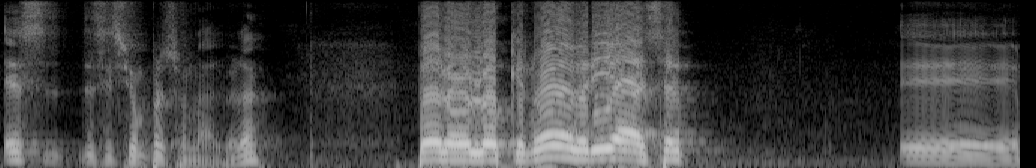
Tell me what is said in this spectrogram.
es decisión personal, ¿verdad? Pero lo que no debería de ser eh,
